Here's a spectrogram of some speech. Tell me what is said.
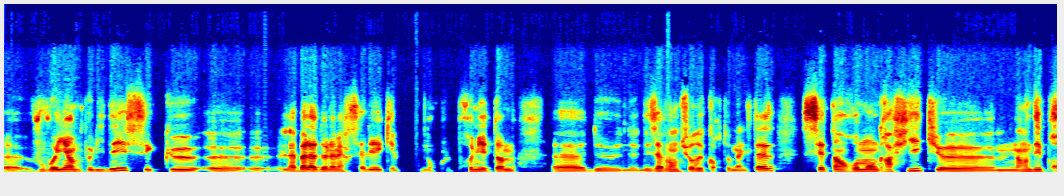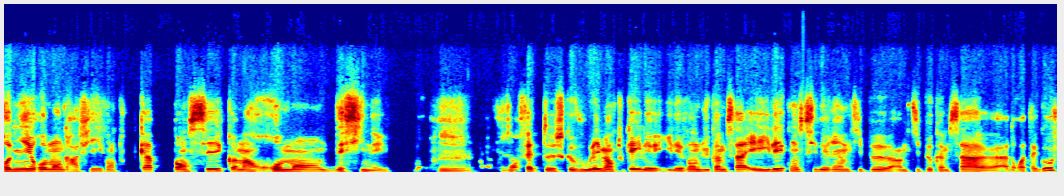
euh, vous voyez un peu l'idée, c'est que la balade de la mer salée, qui est le, donc le premier tome de, de- des aventures de Corto Maltese, c'est un roman graphique, un des premiers romans graphiques, en tout cas pensé comme un roman dessiné. Hmm. Vous en faites ce que vous voulez, mais en tout cas, il est, est vendu comme ça et il est considéré un petit peu, un petit peu comme ça euh, à droite à gauche.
